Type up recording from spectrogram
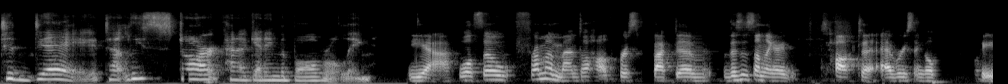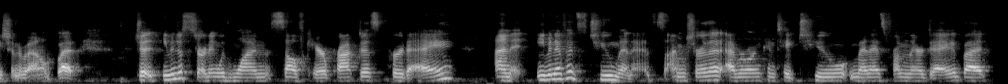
today to at least start kind of getting the ball rolling? Yeah. Well, so from a mental health perspective, this is something I talk to every single patient about, but just, even just starting with one self care practice per day and even if it's two minutes, I'm sure that everyone can take two minutes from their day, but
